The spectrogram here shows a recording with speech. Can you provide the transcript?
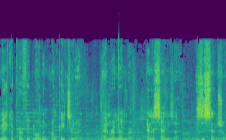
Make a perfect moment on pizza night. And remember, an Essenza is essential.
